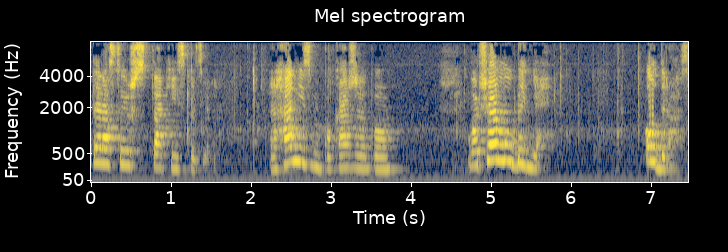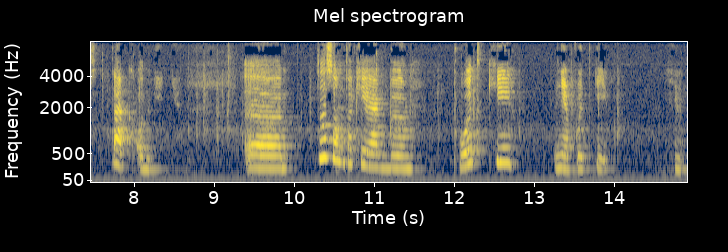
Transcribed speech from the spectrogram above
Teraz to już taki specjalny. Mechanizm pokażę, bo. Bo czemu by nie? Od razu. Tak, odmiennie. E, to są takie jakby płytki. Nie płytki. Hmm.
